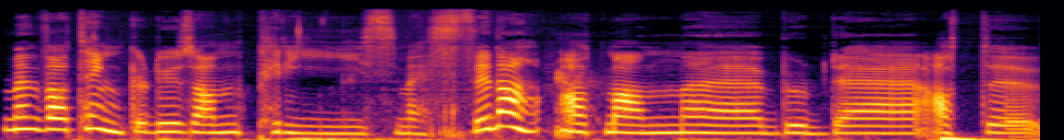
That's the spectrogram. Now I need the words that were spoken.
Men hva tenker du sånn prismessig, da? At man eh, burde At uh,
